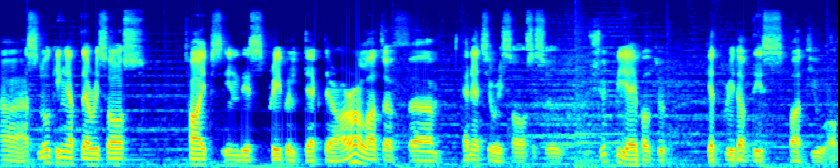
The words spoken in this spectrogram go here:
as looking at the resource types in this pre-built deck, there are a lot of um, energy resources, so you should be able to get rid of this, but you of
